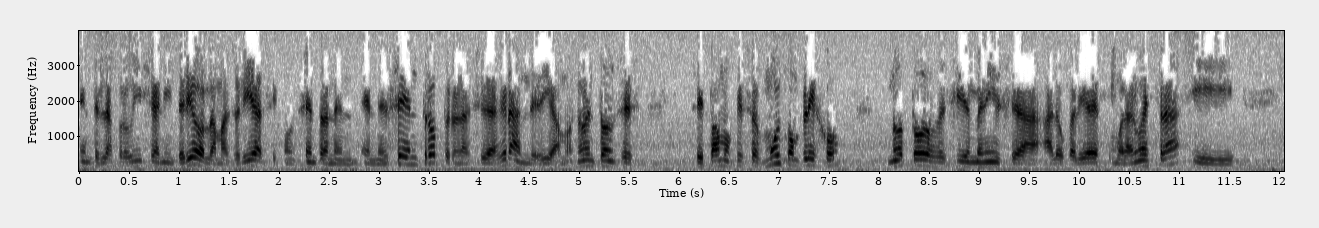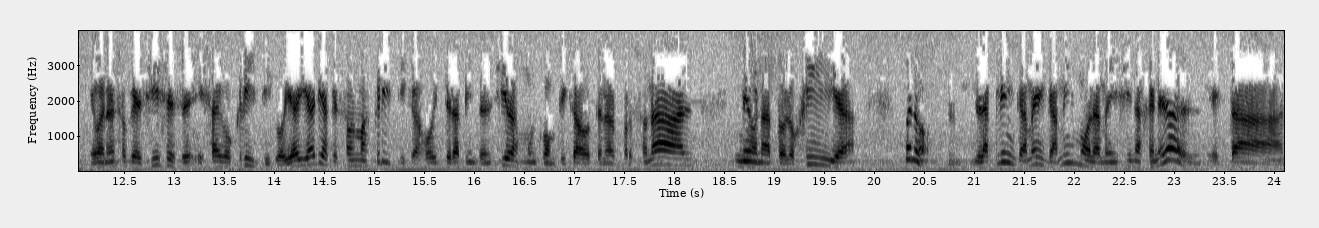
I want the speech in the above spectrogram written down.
entre las provincias del interior. La mayoría se concentran en, en, el centro, pero en las ciudades grandes, digamos, ¿no? Entonces, sepamos que eso es muy complejo, no todos deciden venirse a, localidades como la nuestra y, bueno, eso que decís es, es, algo crítico. Y hay áreas que son más críticas. Hoy terapia intensiva es muy complicado tener personal, neonatología, bueno, la clínica médica mismo, la medicina general, está,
